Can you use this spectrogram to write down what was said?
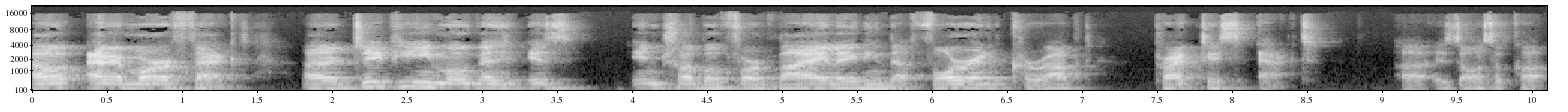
i'll add more fact. Uh jp morgan is in trouble for violating the foreign corrupt practice act uh, is also called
